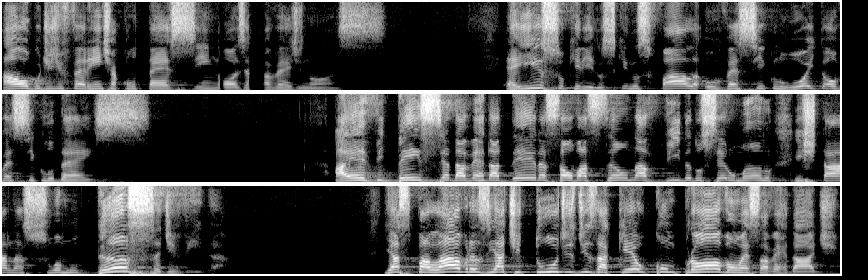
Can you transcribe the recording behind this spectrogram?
algo de diferente acontece em nós e através de nós. É isso, queridos, que nos fala o versículo 8 ao versículo 10. A evidência da verdadeira salvação na vida do ser humano está na sua mudança de vida. E as palavras e atitudes de Zaqueu comprovam essa verdade.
